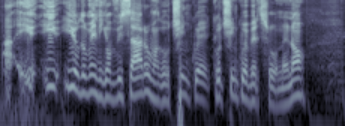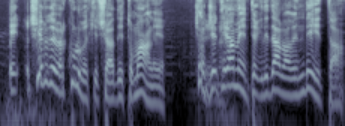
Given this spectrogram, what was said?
Ah, io, io- io domenica ho visto a Roma con cinque, con cinque persone, no? E ci rodeva il culo perché ci aveva detto male. Cioè, Sì, oggettivamente gridava vendetta.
